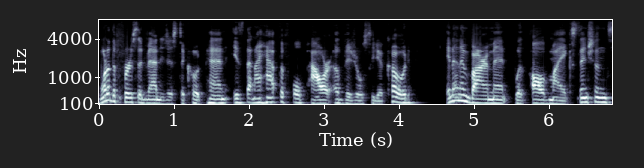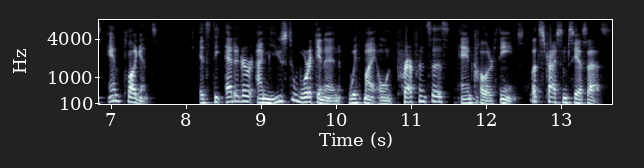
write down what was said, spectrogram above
One of the first advantages to CodePen is that I have the full power of Visual Studio Code in an environment with all of my extensions and plugins. It's the editor I'm used to working in with my own preferences and color themes. Let's try some CSS.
